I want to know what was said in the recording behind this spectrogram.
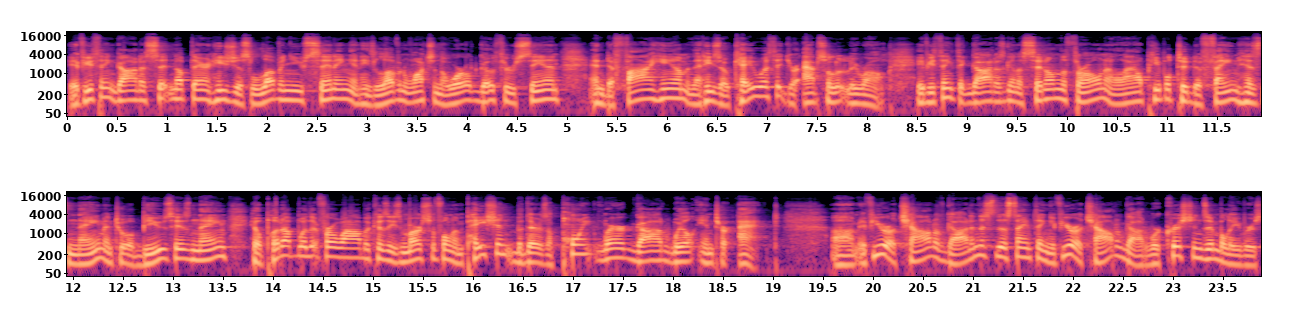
If you think God is sitting up there and he's just loving you sinning and he's loving watching the world go through sin and defy him and that he's okay with it, you're absolutely wrong. If you think that God is going to sit on the throne and allow people to defame his name and to abuse his name, he'll put up with it for a while because he's merciful and patient, but there's a point where God will interact. Um, if you're a child of God, and this is the same thing, if you're a child of God, we're Christians and believers,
